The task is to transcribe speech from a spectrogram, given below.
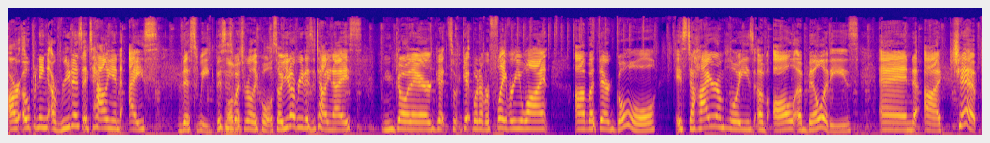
are opening a Rita's Italian Ice this week. This is what's it. really cool. So you know Rita's Italian Ice, you can go there, get some, get whatever flavor you want. Uh, but their goal is to hire employees of all abilities. And uh, Chip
